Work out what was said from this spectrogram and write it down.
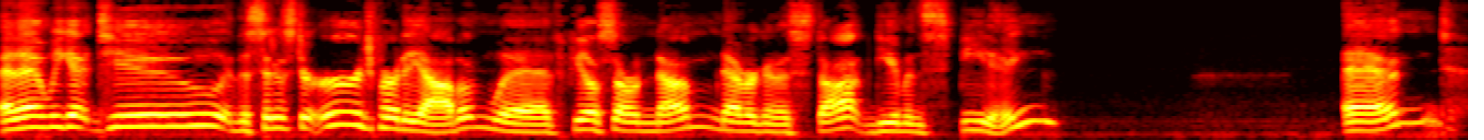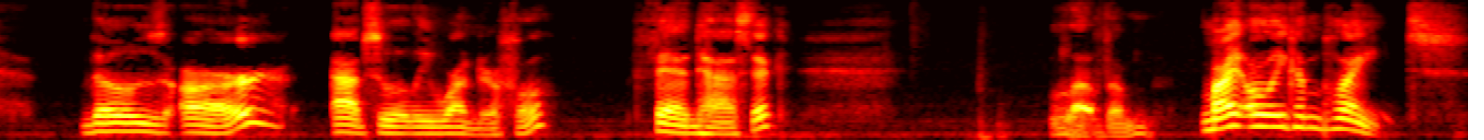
And then we get to the Sinister Urge part of the album with Feel So Numb, Never Gonna Stop, Demon Speeding. And those are absolutely wonderful. Fantastic. Love them. My only complaint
